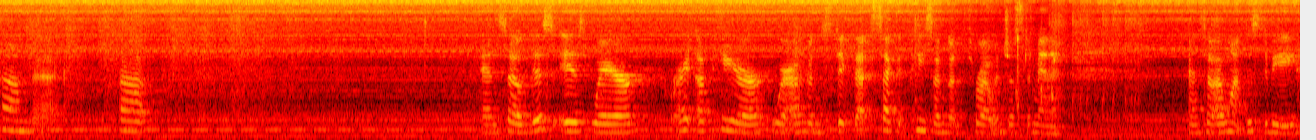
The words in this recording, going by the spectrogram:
Come back up. And so this is where, right up here, where I'm gonna stick that second piece I'm gonna throw in just a minute. And so I want this to be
